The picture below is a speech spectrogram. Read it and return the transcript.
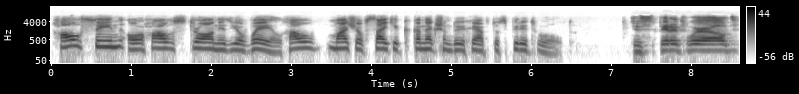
How thin or how strong is your veil? How much of psychic connection do you have to spirit world? To spirit world.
